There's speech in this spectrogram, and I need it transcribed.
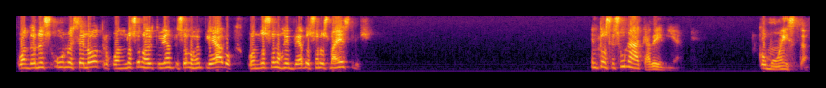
Cuando no es uno, es el otro. Cuando no son los estudiantes, son los empleados. Cuando no son los empleados, son los maestros. Entonces, una academia como esta,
